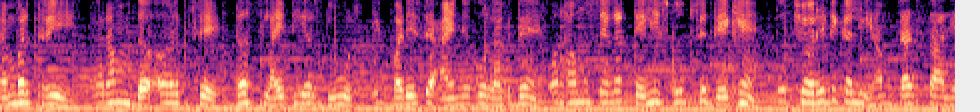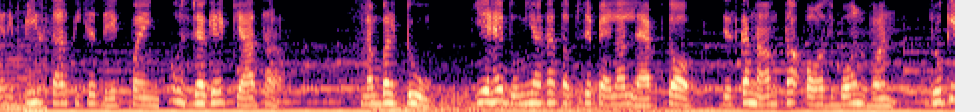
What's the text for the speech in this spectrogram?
नंबर थ्री अगर हम द अर्थ से 10 लाइट ईयर दूर एक बड़े से आईने को रख दें और हम उसे अगर टेलीस्कोप से देखें तो थियोरिटिकली हम 10 साल यानी 20 साल पीछे देख पाएँगे। उस जगह क्या था? नंबर टू ये है दुनिया का सबसे पहला लैपटॉप जिसका नाम था ऑसबॉर्न वन जो कि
